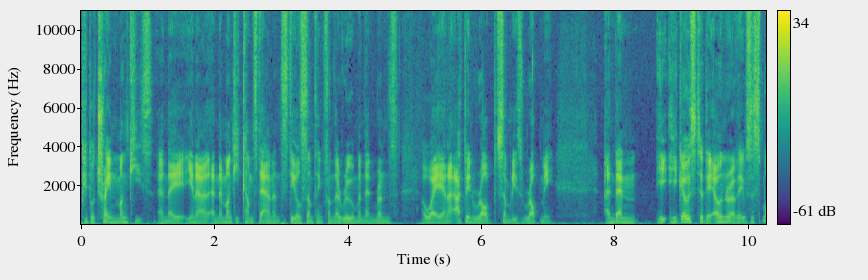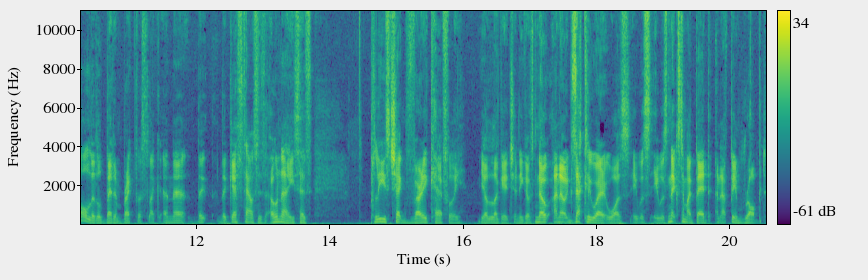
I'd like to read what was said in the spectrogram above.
people train monkeys, and they, you know, and the monkey comes down and steals something from their room and then runs away. And I, I've been robbed. Somebody's robbed me. And then he, he goes to the owner of it. It was a small little bed and breakfast, like, and the the, the guest house's owner. He says, "Please check very carefully your luggage." And he goes, "No, I know exactly where it was. It was it was next to my bed, and I've been robbed."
